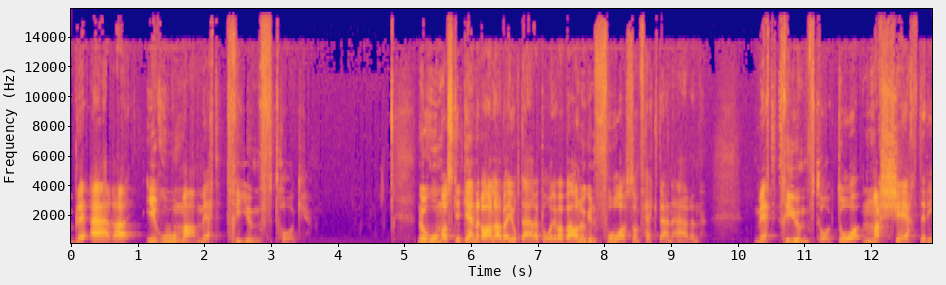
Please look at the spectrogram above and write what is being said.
bli æra i Roma med et triumftog. Når romerske generaler ble gjort ære på, det var bare noen få som fikk den æren, med et triumftog, da marsjerte de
